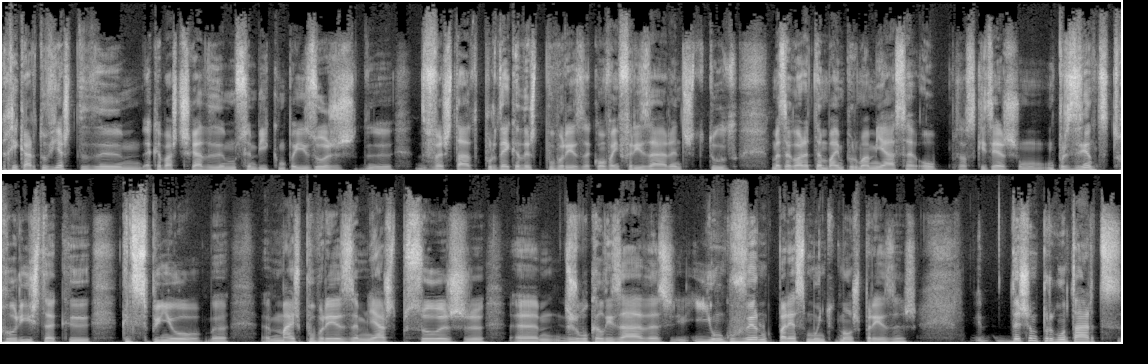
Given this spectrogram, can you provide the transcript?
Ricardo, tu vieste de. acabaste de chegar de Moçambique, um país hoje de, devastado por décadas de pobreza, convém frisar antes de tudo, mas agora também por uma ameaça, ou se quiseres, um, um presente terrorista que, que lhe se empenhou uh, mais pobreza, milhares de pessoas uh, deslocalizadas e um governo que parece muito de mãos presas. Deixa-me perguntar-te.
